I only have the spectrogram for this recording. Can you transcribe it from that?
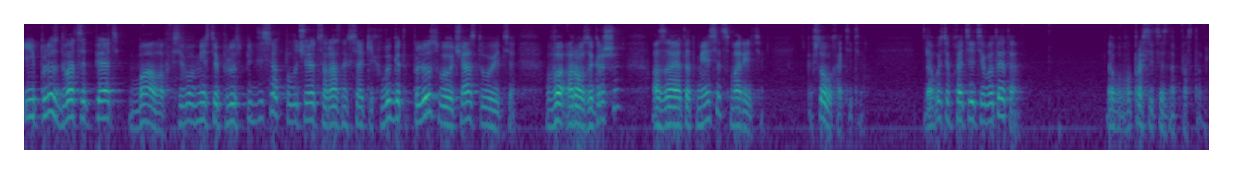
и плюс 25 баллов. Всего вместе плюс 50 получается разных всяких выгод. Плюс вы участвуете в розыгрыше. А за этот месяц, смотрите, что вы хотите? Допустим, хотите вот это, да, вопросите знак поставлю.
